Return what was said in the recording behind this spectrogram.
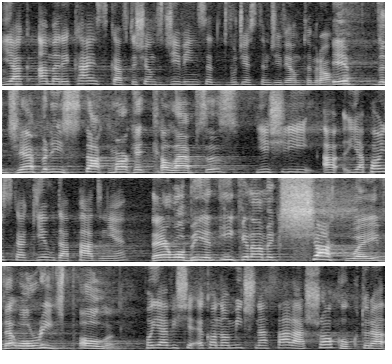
jak amerykańska w 1929 roku. If the Japanese stock market collapses, Jeśli japońska giełda padnie, there will be an economic shockwave that will reach Poland pojawi się ekonomiczna fala szoku, która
